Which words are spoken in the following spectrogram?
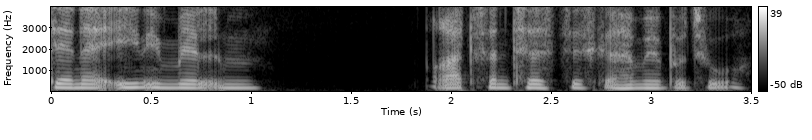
den er indimellem ret fantastisk at have med på tur.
